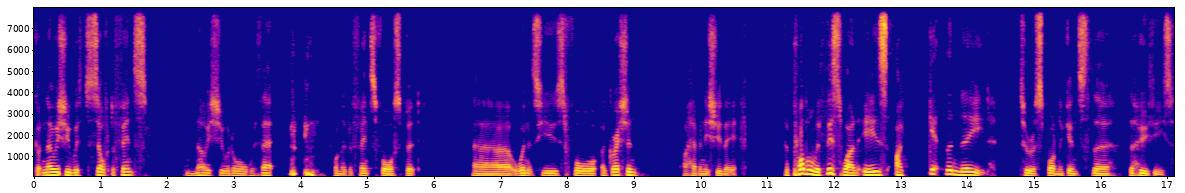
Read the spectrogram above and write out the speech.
Got no issue with self defense, no issue at all with that on a defense force, but uh, when it's used for aggression, I have an issue there. The problem with this one is I get the need to respond against the the Houthis.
